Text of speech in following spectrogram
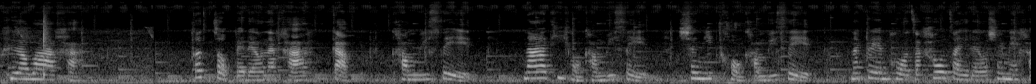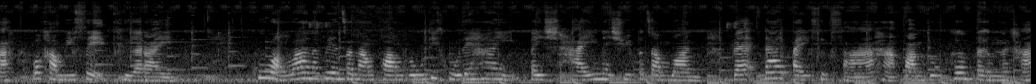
เพื่อว่าค่ะ ก็จบไปแล้วนะคะ กับคำวิเศษ หน้าที่ของคำวิเศษ ชนิดของคำวิเศษ นักเรียนพอจะเข้าใจแล้วใช่ไหมคะ ว่าคำวิเศษคืออะไรครูหวังว่านักเรียนจะนำความรู้ที่ครูได้ให้ไปใช้ในชีวิตประจำวัน และได้ไปศึกษาหาความรู้เพิ่มเติมนะคะ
